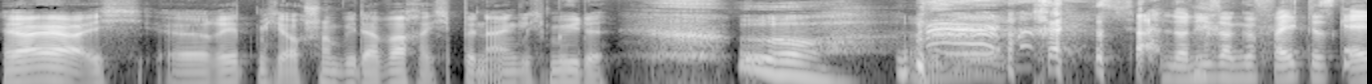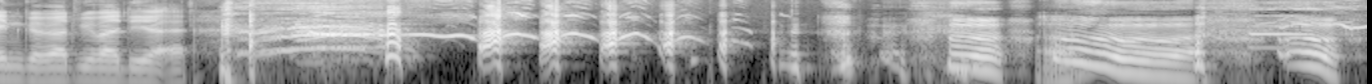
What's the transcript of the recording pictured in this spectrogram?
ja, ja, ich äh, red mich auch schon wieder wach. Ich bin eigentlich müde. Ich habe noch nie so ein gefaktes Gain gehört wie bei dir, ey.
